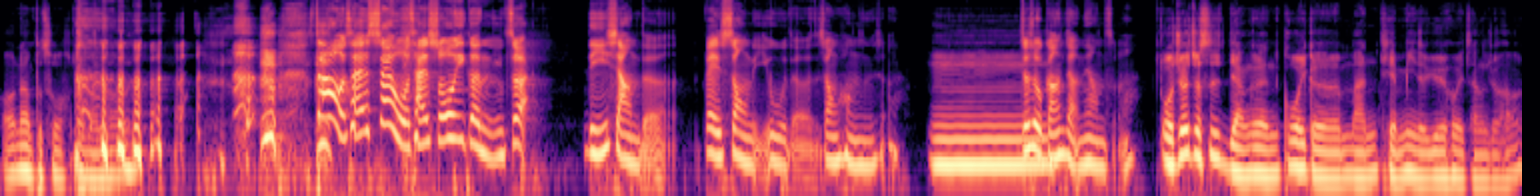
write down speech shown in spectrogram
哦，那不错，那蛮好的。这样我才，所以我才说一个你最理想的。被送礼物的状况是什么？嗯，就是我刚刚讲那样子吗？我觉得就是两个人过一个蛮甜蜜的约会，这样就好了，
